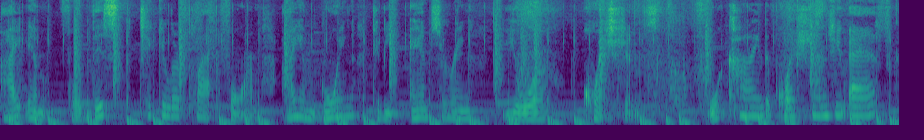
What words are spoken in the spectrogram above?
I am for this particular platform, I am going to be answering your questions. What kind of questions you ask?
